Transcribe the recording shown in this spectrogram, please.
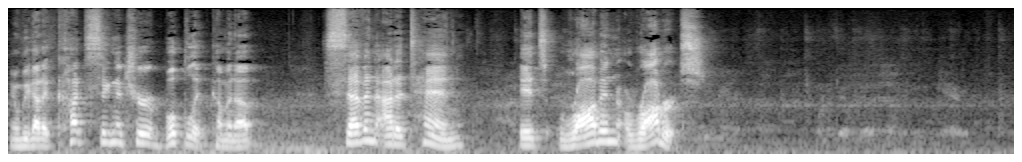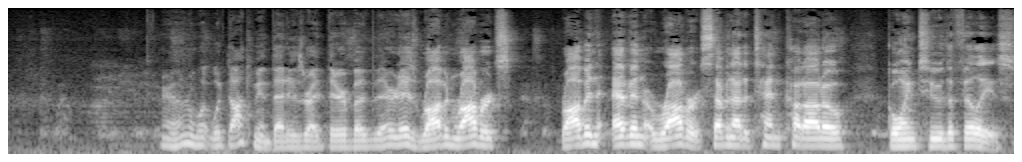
And we got a cut signature booklet coming up. Seven out of ten. It's Robin Roberts. I don't know what, what document that is right there, but there it is. Robin Roberts. Robin Evan Roberts, 7 out of 10 cut auto going to the Phillies.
